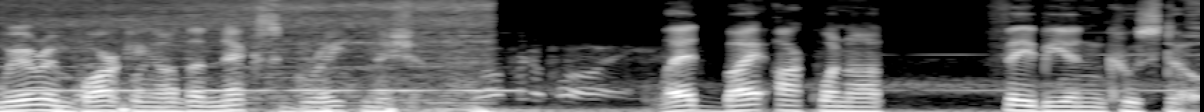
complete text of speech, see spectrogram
we're embarking on the next great mission, Go for deploy. led by aquanaut Fabien Cousteau.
